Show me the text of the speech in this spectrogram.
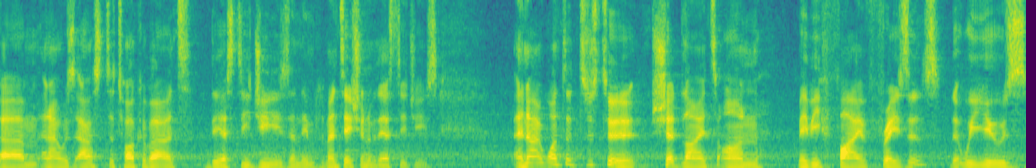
um, and I was asked to talk about the SDGs and the implementation of the SDGs. And I wanted just to shed light on maybe five phrases that we use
